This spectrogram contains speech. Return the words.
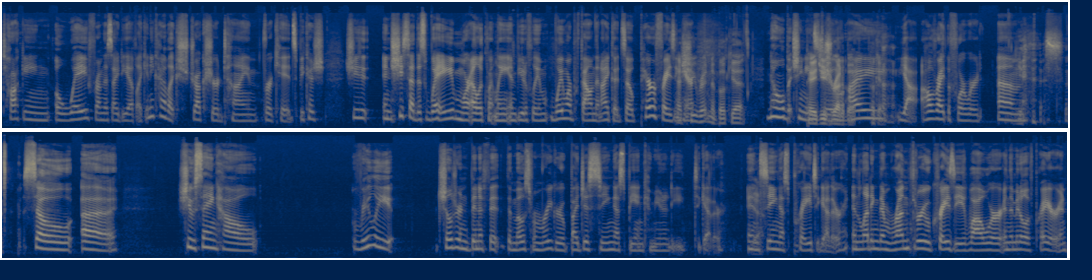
talking away from this idea of like any kind of like structured time for kids because she and she said this way more eloquently and beautifully and way more profound than I could. So paraphrasing Has here. she written a book yet? no, but she needs Paige, to. you should write a book. I, Okay. Yeah, I'll write the foreword. Um, Yes. so uh, she was saying how really children benefit the most from regroup by just seeing us be in community together and Yeah. seeing us pray together and letting them run through crazy while we're in the middle of prayer and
